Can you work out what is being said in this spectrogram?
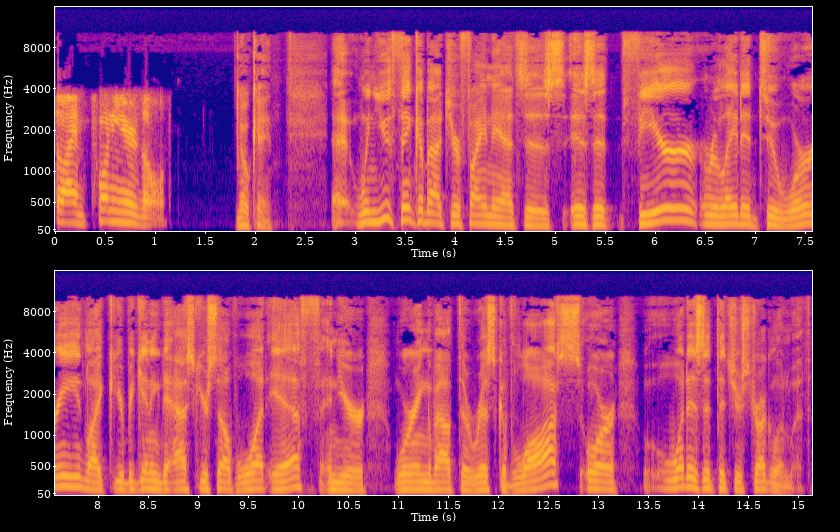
So I am 20 years old. Okay. Uh, when you think about your finances, is it fear related to worry? Like you're beginning to ask yourself, what if, and you're worrying about the risk of loss? Or what is it that you're struggling with?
